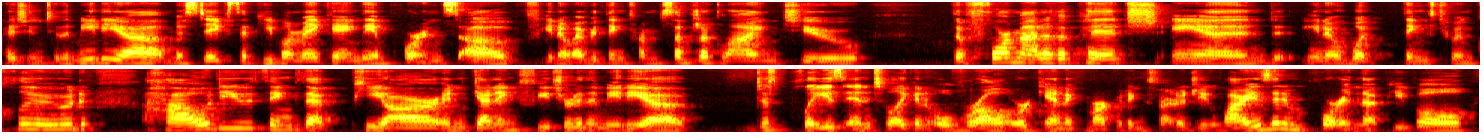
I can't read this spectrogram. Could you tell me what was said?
pitching to the media, mistakes that people are making, the importance of, you know, everything from subject line to the format of a pitch and you know what things to include. How do you think that pr and getting featured in the media just plays into like an overall organic marketing strategy? Why is it important that people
